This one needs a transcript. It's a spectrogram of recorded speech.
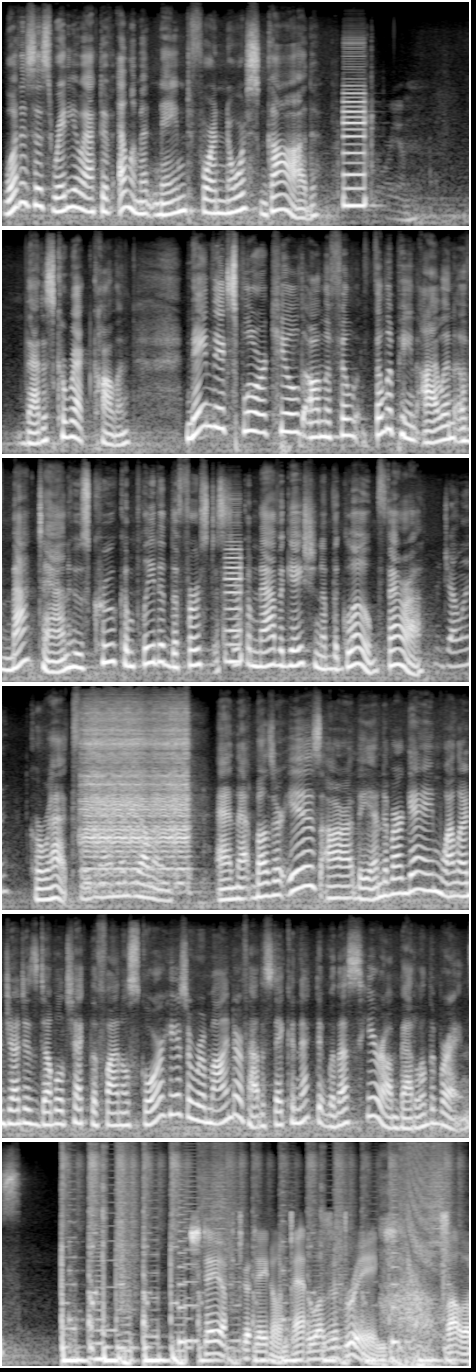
What is this radioactive element named for a Norse god? That is correct, Colin. Name the explorer killed on the Phil- Philippine island of Mactan, whose crew completed the first circumnavigation of the globe. Farah. Magellan. Correct, Ferdinand Magellan. And that buzzer is our the end of our game. While our judges double check the final score, here's a reminder of how to stay connected with us here on Battle of the Brains. Stay up to date on Battle of the Brains. Follow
